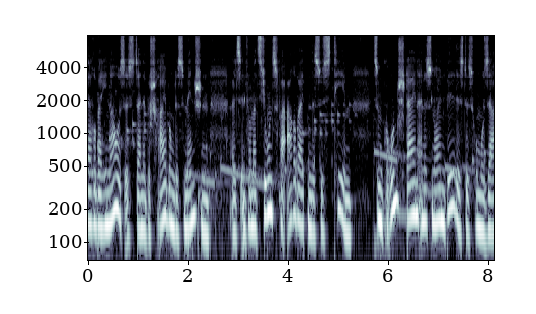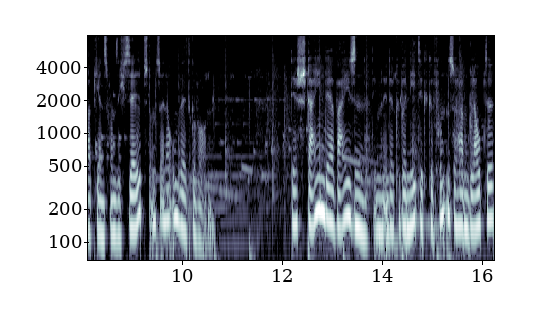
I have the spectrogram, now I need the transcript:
Darüber hinaus ist seine Beschreibung des Menschen als informationsverarbeitendes System zum Grundstein eines neuen Bildes des Homo sapiens von sich selbst und seiner Umwelt geworden. Der Stein der Weisen, den man in der Kybernetik gefunden zu haben glaubte,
